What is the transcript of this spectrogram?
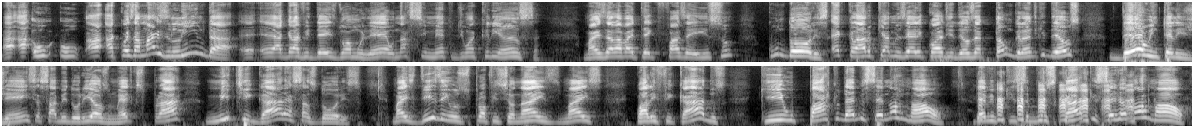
A, a, o, a, a coisa mais linda é, é a gravidez de uma mulher, o nascimento de uma criança. Mas ela vai ter que fazer isso com dores. É claro que a misericórdia de Deus é tão grande que Deus deu inteligência, sabedoria aos médicos para mitigar essas dores. Mas dizem os profissionais mais qualificados que o parto deve ser normal, deve se buscar que seja normal.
